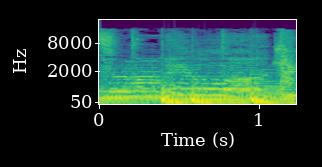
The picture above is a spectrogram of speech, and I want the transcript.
It's my the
